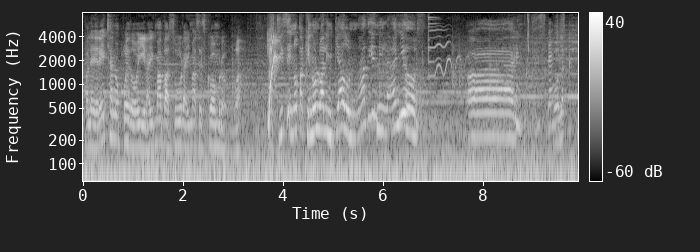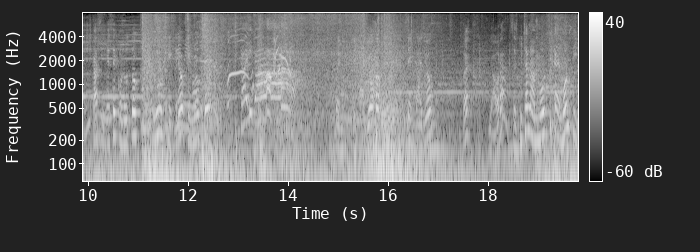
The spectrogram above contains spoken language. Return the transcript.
Para la derecha no puedo ir, hay más basura, hay más escombro. Aquí se nota que no lo ha limpiado nadie en mil años. Ay. Hola. Casi ese conuto cruje, creo que no se caiga. Bueno, se cayó. Se cayó. Eh, ¿Y ahora? Se escucha la música de Monty.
